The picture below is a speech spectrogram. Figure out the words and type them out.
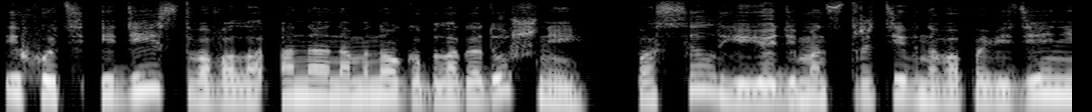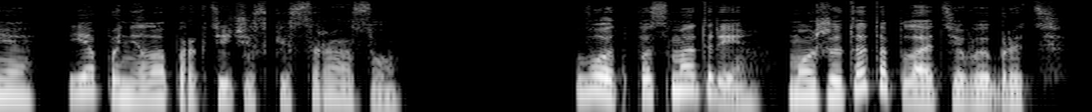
И хоть и действовала она намного благодушней, посыл ее демонстративного поведения я поняла практически сразу. «Вот, посмотри, может, это платье выбрать?»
